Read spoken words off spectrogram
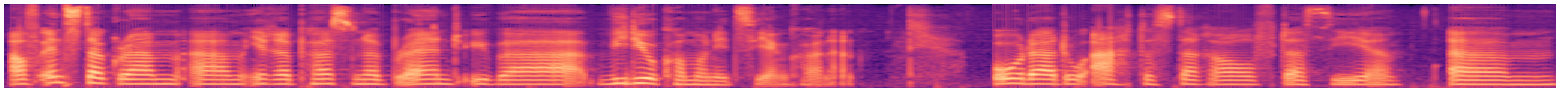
auf Instagram ähm, ihre Personal Brand über Video kommunizieren können. Oder du achtest darauf, dass sie ähm,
